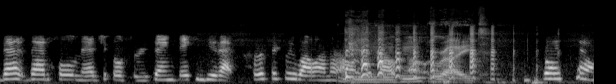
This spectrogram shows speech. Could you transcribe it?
that that whole magical fruit thing. They can do that perfectly well on their own Mhm. Right. But uh,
